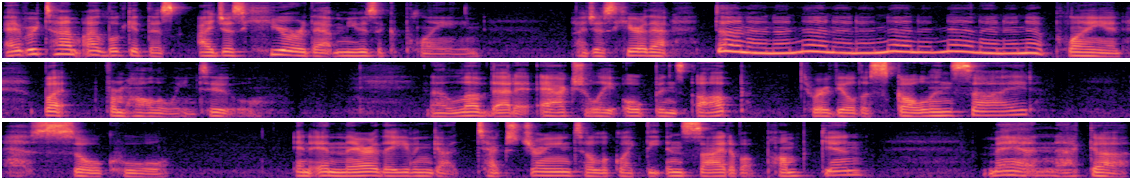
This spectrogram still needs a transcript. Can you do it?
Every time I look at this, I just hear that music playing. I just hear that na na na na na na na na na playing, but from Halloween 2. And I love that it actually opens up to reveal the skull inside. That's so cool. And in there, they even got texturing to look like the inside of a pumpkin. Man, NECA,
